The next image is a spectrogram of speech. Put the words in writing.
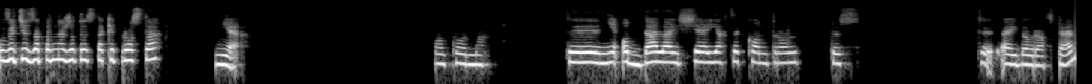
Powiecie zapewne, że to jest takie proste? Nie. O kurna. Ty nie oddalaj się, ja chcę kontrol. To jest. Ty, ej, dobra, w ten?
